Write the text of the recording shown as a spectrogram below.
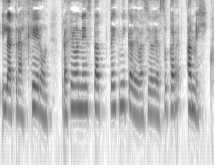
y la trajeron, trajeron esta técnica de vaciado de azúcar a México.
